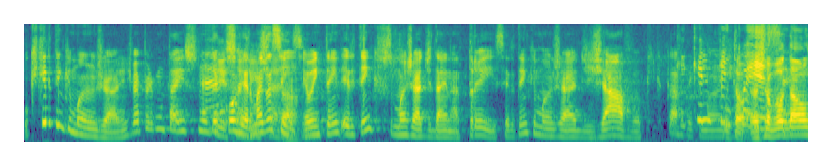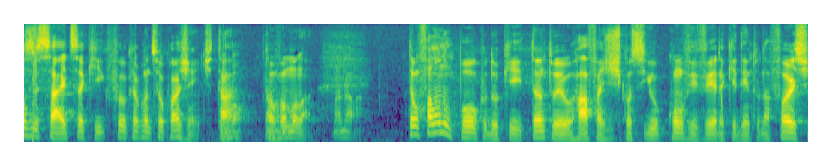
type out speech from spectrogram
o que, que, ele tem que manjar? A gente vai perguntar isso no é. decorrer. Isso, mas assim, é. eu entendo, ele tem que manjar de Dyna3, ele tem que manjar de Java, o que, que o cara que tem que, que manjar? Então, eu já vou dar uns insights aqui, que foi o que aconteceu com a gente, tá? tá então, então vamos lá. lá. Então, falando um pouco do que tanto eu e o Rafa a gente conseguiu conviver aqui dentro da First,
